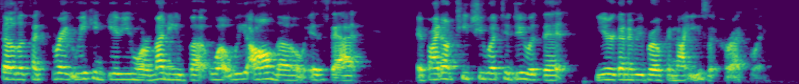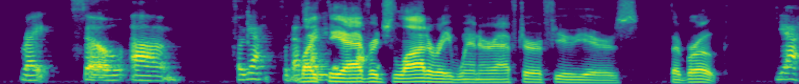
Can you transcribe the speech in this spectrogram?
So that's like, great, we can give you more money. But what we all know is that if I don't teach you what to do with it, you're going to be broke and not use it correctly. Right. So, um, so yeah, so that's like the average that. lottery winner after a few years, they're broke. Yeah.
